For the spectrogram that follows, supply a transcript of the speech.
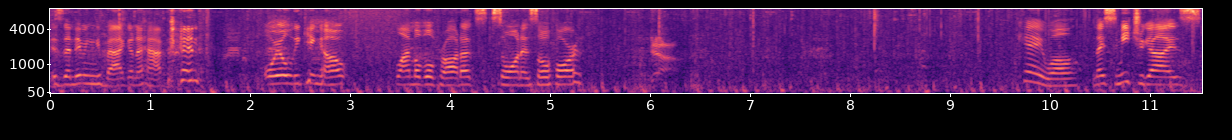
is anything bad gonna happen? oil leaking out, flammable products, so on and so forth. Yeah. Okay, well, nice to meet you guys.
